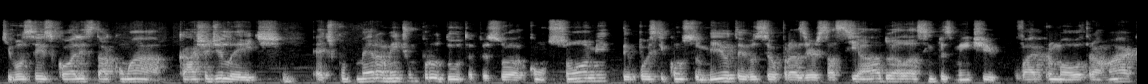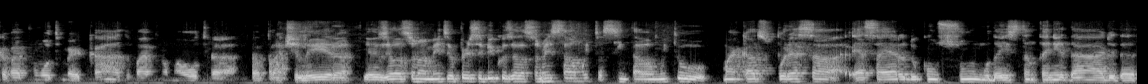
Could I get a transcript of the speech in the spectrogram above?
que você escolhe estar com uma caixa de leite. É tipo meramente um produto. A pessoa consome, depois que consumiu, teve o seu prazer saciado, ela simplesmente vai para uma outra marca, vai para um outro mercado, vai para uma outra prateleira. E aí os relacionamentos, eu percebi que os relacionamentos estavam muito assim, estavam muito marcados por essa, essa era do consumo, da instantaneidade, da,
